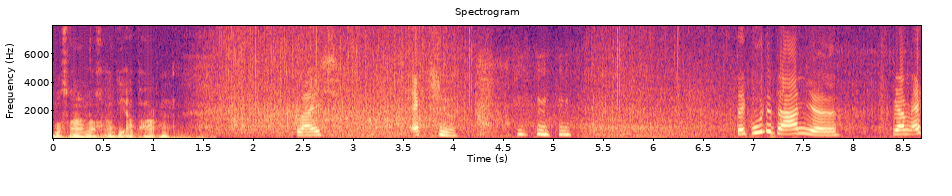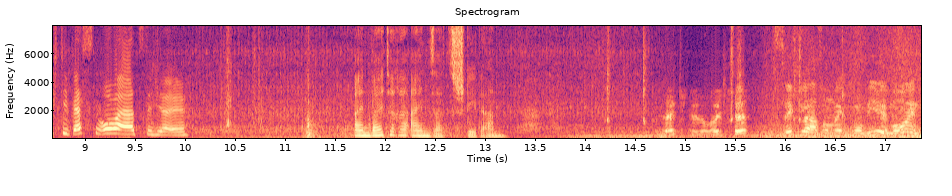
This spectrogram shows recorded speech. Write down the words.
muss man dann auch irgendwie abhaken. Gleich Action. Der gute Daniel. Wir haben echt die besten Oberärzte hier, ey. Ein weiterer Einsatz steht an. Leitstelle heute. Zickler vom Eckmobil, moin.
